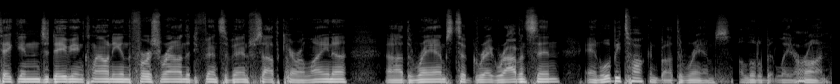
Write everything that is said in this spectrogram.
taking Jadeveon Clowney in the first round, the defensive end for South Carolina. Uh, the Rams took Greg Robinson, and we'll be talking about the Rams a little bit later on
